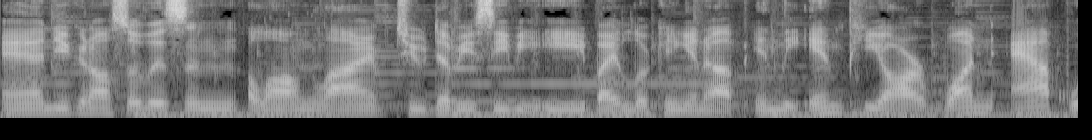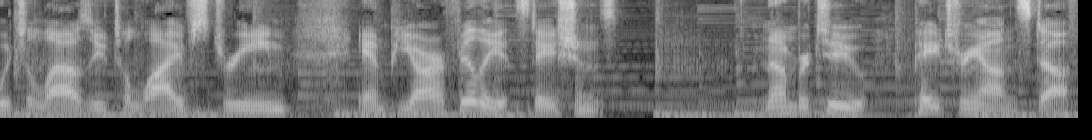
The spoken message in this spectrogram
and you can also listen along live to WCBE by looking it up in the NPR One app, which allows you to live stream NPR affiliate stations. Number two, Patreon stuff.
